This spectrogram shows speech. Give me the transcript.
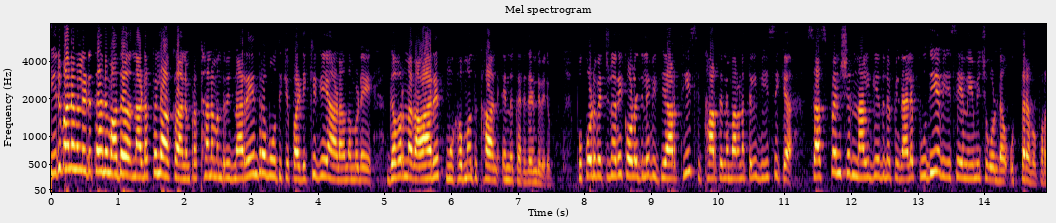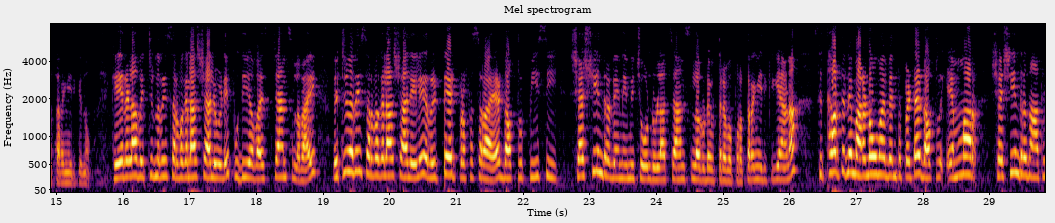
തീരുമാനങ്ങൾ എടുക്കാനും അത് നടപ്പിലാക്കാനും പ്രധാനമന്ത്രി നരേന്ദ്രമോദിക്ക് പഠിക്കുകയാണ് നമ്മുടെ ഗവർണർ ആരിഫ് മുഹമ്മദ് ഖാൻ എന്ന് കരുതേണ്ടി വരും. പൂക്കോട് വെറ്റിനറി കോളേജിലെ വിദ്യാർത്ഥി സിദ്ധാർത്ഥിന്റെ മരണത്തിൽ വിസിക്ക് സസ്പെൻഷൻ നൽകിയതിനു പിന്നാലെ പുതിയ വിസയെ നിയമിച്ചുകൊണ്ട് ഉത്തരവ് പുറത്തിറങ്ങിയിരിക്കുന്നു. കേരള വെറ്റിനറി സർവകലാശാലയുടെ പുതിയ വൈസ് ചാൻസലറായി വെറ്റിനറി സർവകലാശാലയിലെ റിട്ടയർഡ് പ്രൊഫസറായ ഡോക്ടർ പി സി ശശീന്ദ്രനെ നിയമിച്ചുകൊണ്ടുള്ള ചാൻസലറുടെ ഉത്തരവ് പുറത്തിറങ്ങിയിരിക്കുകയാണ്. സിദ്ധാർത്ഥിന്റെ മരണവുമായി ബന്ധപ്പെട്ട് ഡോക്ടർ എം ആർ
